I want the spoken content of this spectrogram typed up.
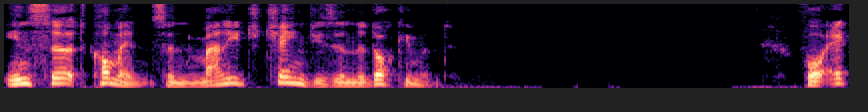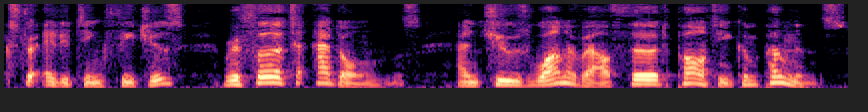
insert comments and manage changes in the document. For extra editing features, refer to Add-ons and choose one of our third-party components.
